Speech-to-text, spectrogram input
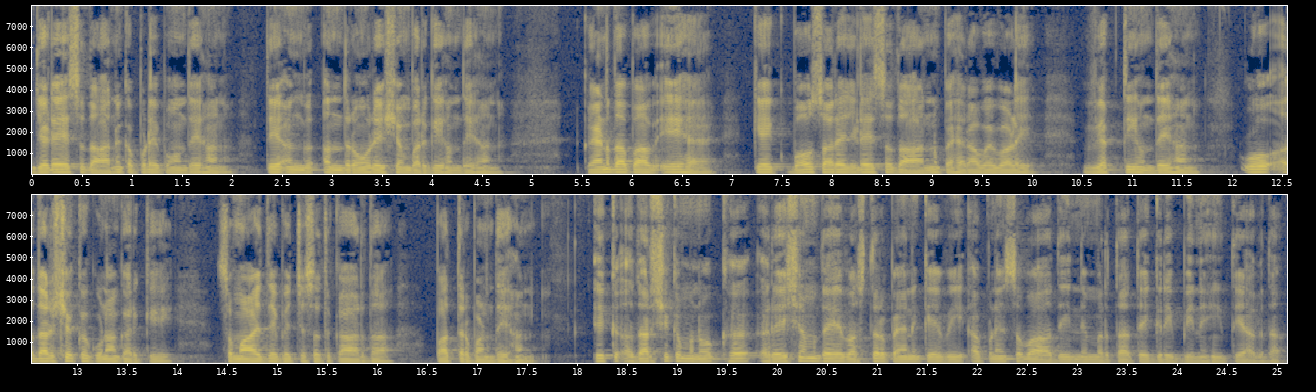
ਜਿਹੜੇ ਸਧਾਰਨ ਕੱਪੜੇ ਪਾਉਂਦੇ ਹਨ ਤੇ ਅੰਗ- ਅੰਦਰੋਂ ਰੇਸ਼ਮ ਵਰਗੇ ਹੁੰਦੇ ਹਨ। ਕਹਿਣ ਦਾ ਭਾਵ ਇਹ ਹੈ ਕਿ ਬਹੁਤ ਸਾਰੇ ਜਿਹੜੇ ਸਧਾਰਨ ਪਹਿਰਾਵੇ ਵਾਲੇ ਵਿਅਕਤੀ ਹੁੰਦੇ ਹਨ, ਉਹ ਆਦਰਸ਼ਕ ਗੁਣਾ ਕਰਕੇ ਸਮਾਜ ਦੇ ਵਿੱਚ ਸਤਿਕਾਰ ਦਾ ਪਾਤਰ ਬਣਦੇ ਹਨ। ਇੱਕ ਆਦਰਸ਼ਕ ਮਨੁੱਖ ਰੇਸ਼ਮ ਦੇ ਵਸਤਰ ਪਹਿਨ ਕੇ ਵੀ ਆਪਣੇ ਸੁਭਾਅ ਦੀ ਨਿਮਰਤਾ ਤੇ ਗਰੀਬੀ ਨਹੀਂ ਤਿਆਗਦਾ।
